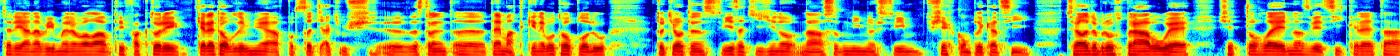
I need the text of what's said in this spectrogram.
tady Jana vyjmenovala ty faktory, které to ovlivňuje a v podstatě ať už e, ze strany e, té matky nebo toho plodu to těhotenství je zatíženo násobným množstvím všech komplikací. Co ale dobrou zprávou je, že tohle je jedna z věcí, které ta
